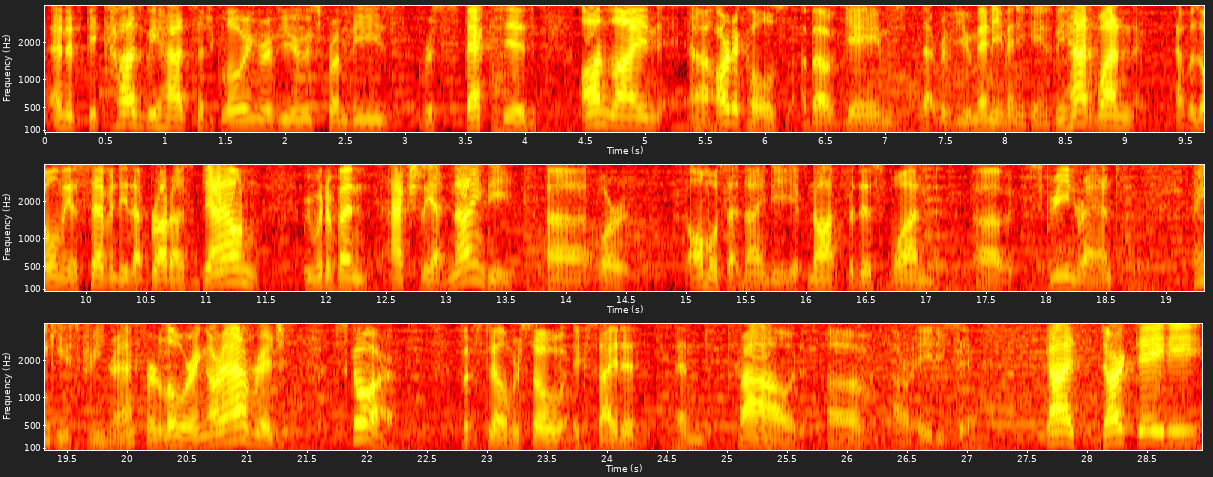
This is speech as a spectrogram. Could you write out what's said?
And it's because we had such glowing reviews from these respected online uh, articles about games that review many, many games. We had one that was only a 70 that brought us down. We would have been actually at 90 uh, or almost at 90 if not for this one uh, Screen Rant. Thank you, Screen Rant, for lowering our average score. But still, we're so excited and proud of our 86. Guys, Dark Deity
